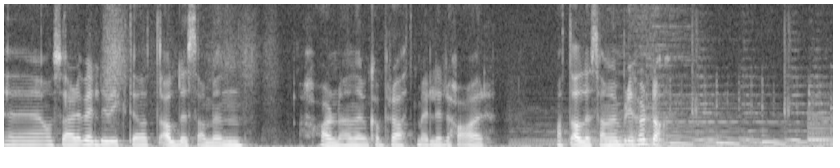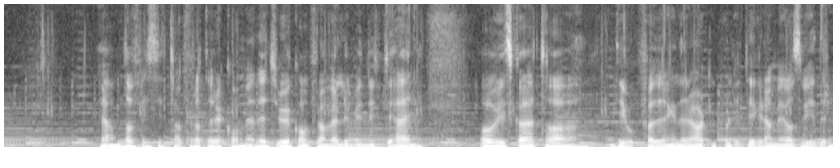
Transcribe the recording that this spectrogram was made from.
Uh, og så er det veldig viktig at alle sammen har noen de kan prate med, eller har At alle sammen blir hørt, da. Ja, Da får vi si takk for at dere kom. Jeg tror det kom fram veldig mye nyttig her. Og vi skal ta de oppfordringene dere har til politikere med oss videre.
